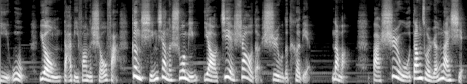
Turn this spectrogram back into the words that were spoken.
以物用打比方的手法，更形象地说明要介绍的事物的特点。那么，把事物当作人来写，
